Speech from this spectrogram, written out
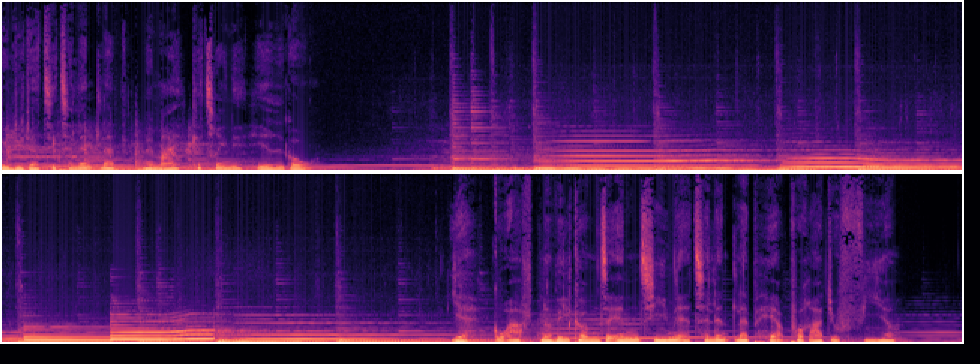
Du lytter til Talentlab med mig, Katrine Hedegaard. Ja, god aften og velkommen til anden time af Talentlab her på Radio 4.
